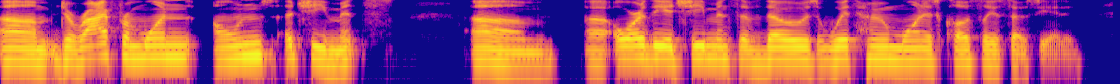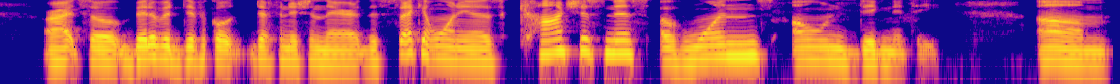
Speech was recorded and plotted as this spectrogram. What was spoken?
um, derived from one's own achievements um, uh, or the achievements of those with whom one is closely associated. All right, so a bit of a difficult definition there. The second one is consciousness of one's own dignity. Um,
